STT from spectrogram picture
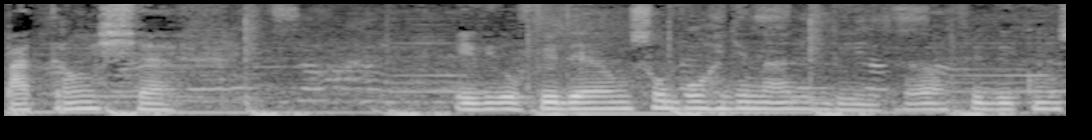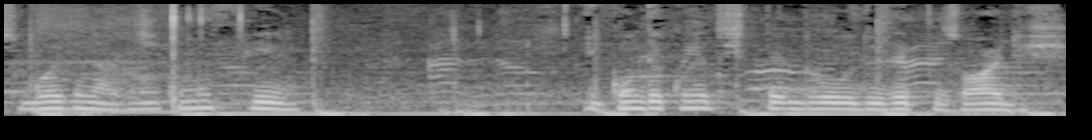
patrão e chefe. Ele, o filho era um subordinado dele, tratava o filho dele como subordinado, não como filho. E com o decorrer dos, do, dos episódios,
